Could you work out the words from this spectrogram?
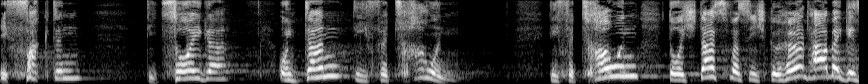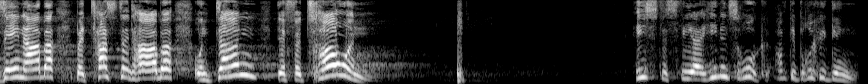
Die Fakten, die Zeuge und dann die Vertrauen. Die Vertrauen durch das, was ich gehört habe, gesehen habe, betastet habe und dann der Vertrauen. Hieß es, wie er hin und zurück auf die Brücke ging.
